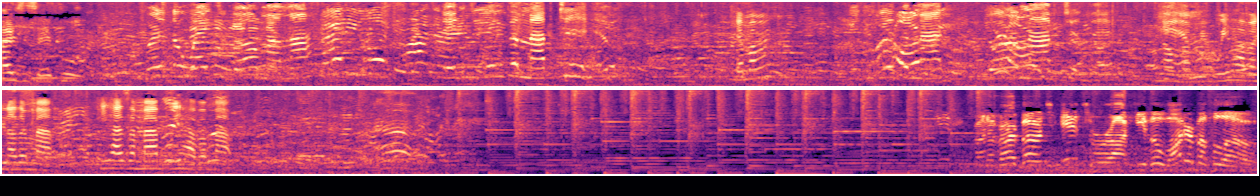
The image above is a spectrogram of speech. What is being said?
Five. I should say four. Where's the way to go, Mama? Did you give the map to him? Yeah, mommy? Did you give the map, your map to the No, him? mommy. We have another map. He has a map. We have a map. In front of our boat, it's Rocky the Water Buffalo.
